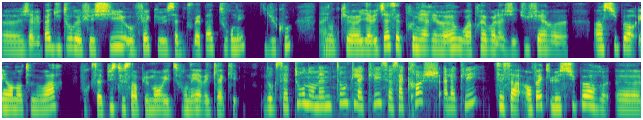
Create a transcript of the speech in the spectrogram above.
Euh, J'avais pas du tout réfléchi au fait que ça ne pouvait pas tourner, du coup. Ouais. Donc, euh, il y avait déjà cette première erreur où après, voilà, j'ai dû faire euh, un support et un entonnoir pour que ça puisse tout simplement y tourner avec la clé. Donc ça tourne en même temps que la clé, ça s'accroche à la clé? C'est ça. En fait, le support, euh,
